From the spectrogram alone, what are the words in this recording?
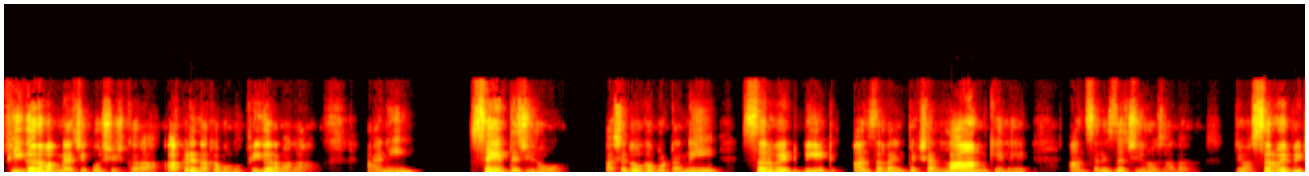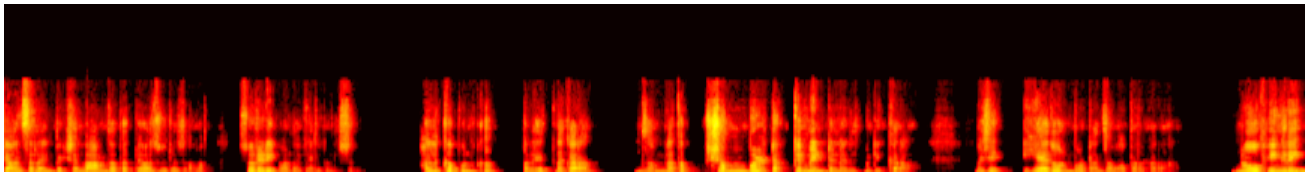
फिगर बघण्याची कोशिश करा. आकडे नका बघू. फिगर बघा. आणि सेट द झिरो असे दोघं बोटांनी सर्वे बीट आन्सर लाईन पेक्षा लांब केले. आन्सर इज द झिरो झालं. जेव्हा सर्व बीट आन्सर लाईन पेक्षा लांब जातात तेव्हा झिरो झालं. So ready for the calculation हलकं पुलकं प्रयत्न करा. जमला तर शंभर टक्के मेंटल अरिथमेटिक करा. म्हणजे ह्या दोन बोटांचा वापर करा. No fingering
